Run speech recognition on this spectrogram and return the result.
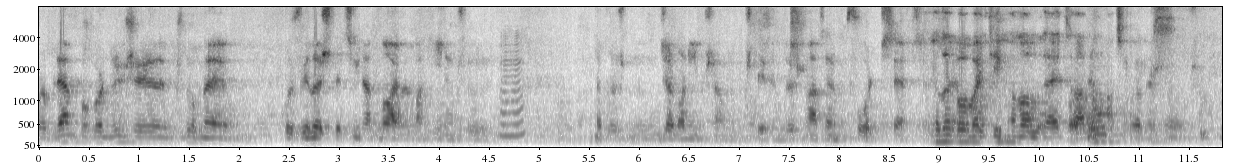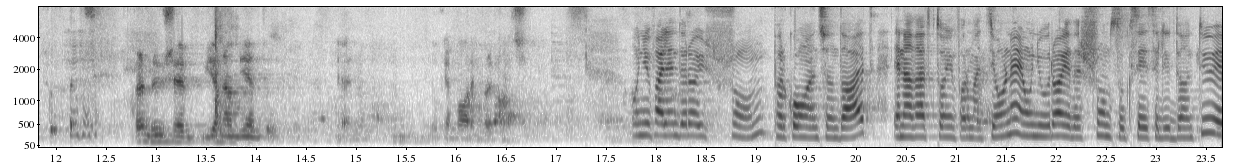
problem, po përndryshe kështu me Kur filloi shpejtësinë atë lajë me makinë, më shurë, në përshë në Gjermani, më shumë, në shtetin, dhe shumë atër më folë, pëse, pëse. Edhe po vajti, ka dhëllë dhe e të ranu, atë që vërë shumë. Përndryshe, jo në ambientin, nuk e marrim për keq. Unë ju falënderoj shumë për kohën që ndatë, e na dhatë këto informacione, e unë ju uroj edhe shumë suksese Lidon ty e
